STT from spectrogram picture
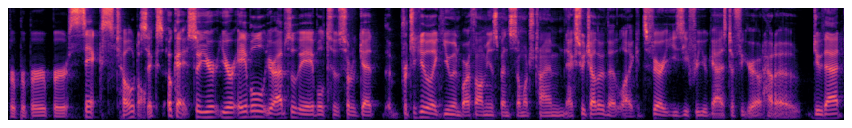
Brr, brr, brr. six total? Six. Okay, so you're you're able, you're absolutely able to sort of get, particularly like you and Bartholomew spend so much time next to each other that like it's very easy for you guys to figure out how to do that.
